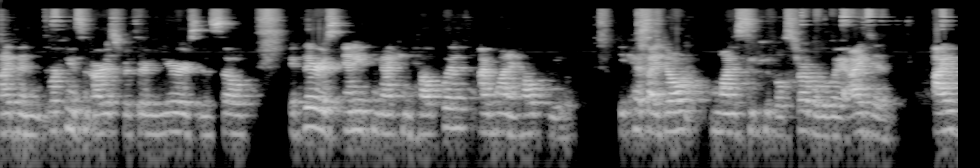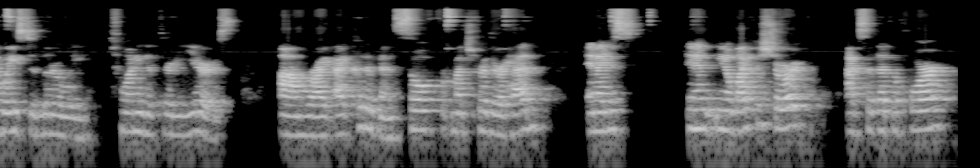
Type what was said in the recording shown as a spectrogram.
I've been working as an artist for 30 years. And so if there is anything I can help with, I want to help you because I don't want to see people struggle the way I did. I wasted literally 20 to 30 years um, where I, I could have been so much further ahead and I just, and you know, life is short. I've said that before.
